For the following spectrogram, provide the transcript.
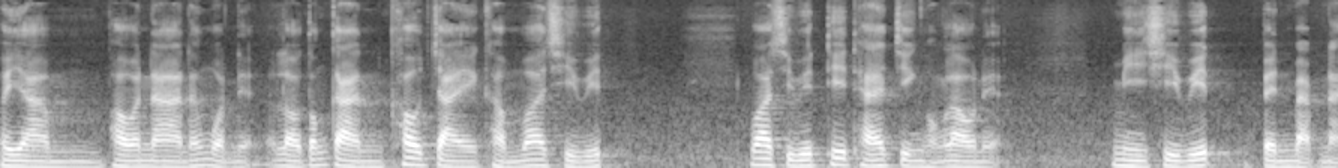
พยายามภาวนาทั้งหมดเนี่ย เราต้องการเข้าใจคำว่าชีวิต ว่าชีวิตที่แท้จริงของเราเนี่ยมีชีวิตเป็นแบบไหน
